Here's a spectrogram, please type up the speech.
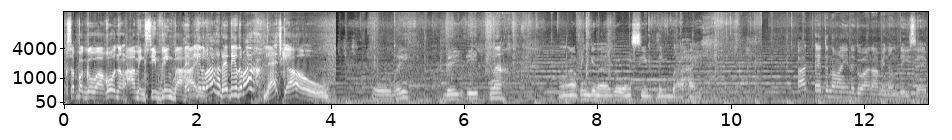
sa paggawa ko ng aming simpleng bahay. Ready ka na ba? Ready ka na ba? Let's go! Okay, day 8 na ang aking ginagawang simpleng bahay. At eto na nga yung nagawa namin ng day 7.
